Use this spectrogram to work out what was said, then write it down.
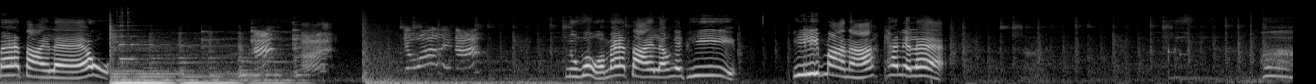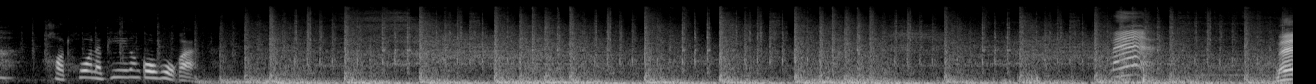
แม่ตายแล้วฮะฮะแกว่าอะไรนะ หนูบอกว่าแม่ตายแล้วไงพี่ พี่รีบมานะ แค่นี้แหละ ขอโทษนะพี่ต้องโกหกอะ แม่ แม่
